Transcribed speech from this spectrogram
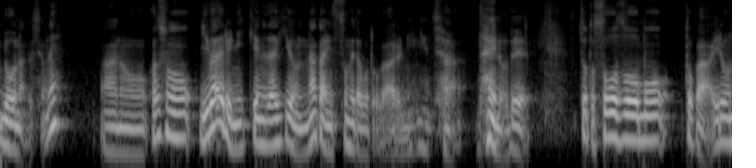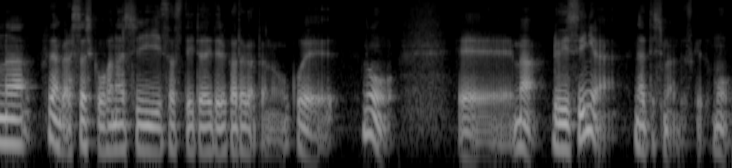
ようなんですよね。あの私もいわゆる日系の大企業の中に勤めたことがある人間じゃないのでちょっと想像もとかいろんな普段から親しくお話しさせていただいている方々の声の、えー、まあ類推にはなってしまうんですけども、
